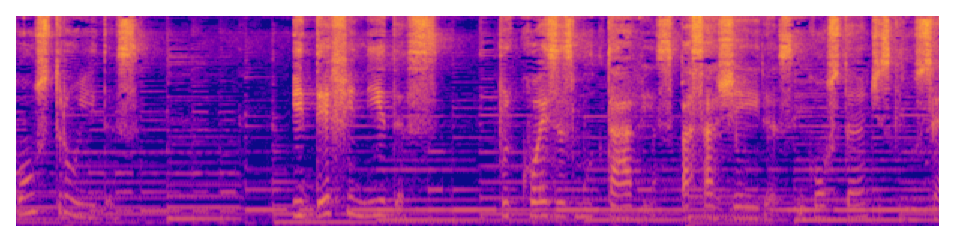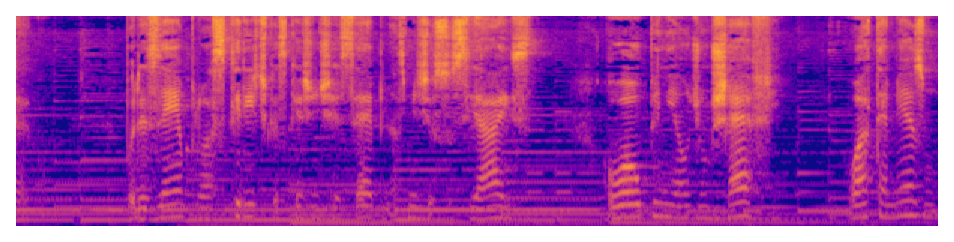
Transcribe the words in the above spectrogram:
construídas e definidas por coisas mutáveis, passageiras, inconstantes que nos cercam. Por exemplo, as críticas que a gente recebe nas mídias sociais, ou a opinião de um chefe, ou até mesmo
